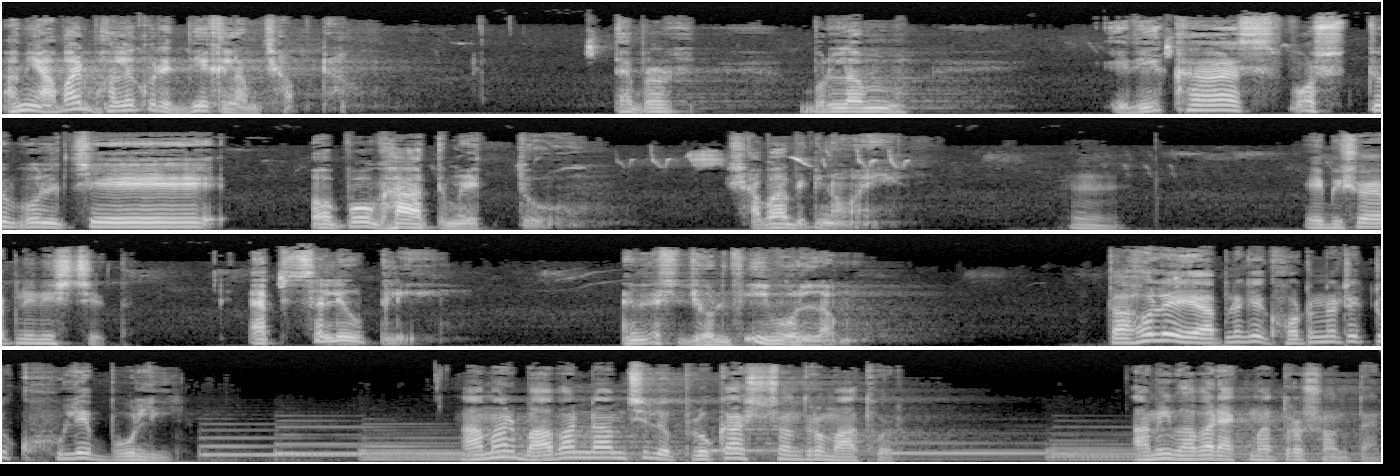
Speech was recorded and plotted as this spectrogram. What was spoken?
আমি আবার ভালো করে দেখলাম ছাপটা। তারপর বললাম রেখা স্পষ্ট বলছে অপঘাত মৃত্যু। স্বাভাবিক নয়। হুম এ বিষয়ে আপনি নিশ্চিত? অ্যাবসলিউটলি আমি বেশ জোর দিয়েই বললাম। তাহলে আপনাকে ঘটনাটা একটু খুলে বলি। আমার বাবার নাম ছিল প্রকাশ চন্দ্র মাথুর। আমি বাবার একমাত্র সন্তান।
